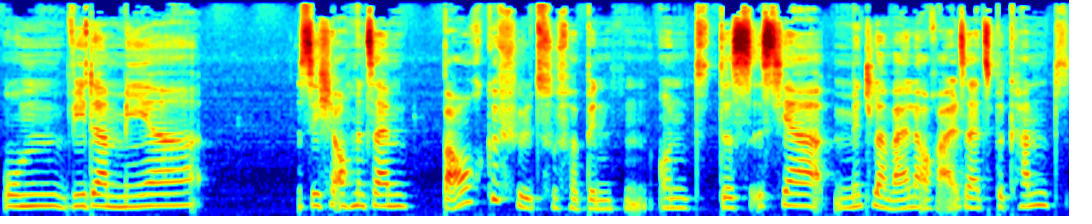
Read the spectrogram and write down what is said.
um wieder mehr sich auch mit seinem Bauchgefühl zu verbinden. Und das ist ja mittlerweile auch allseits bekannt,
